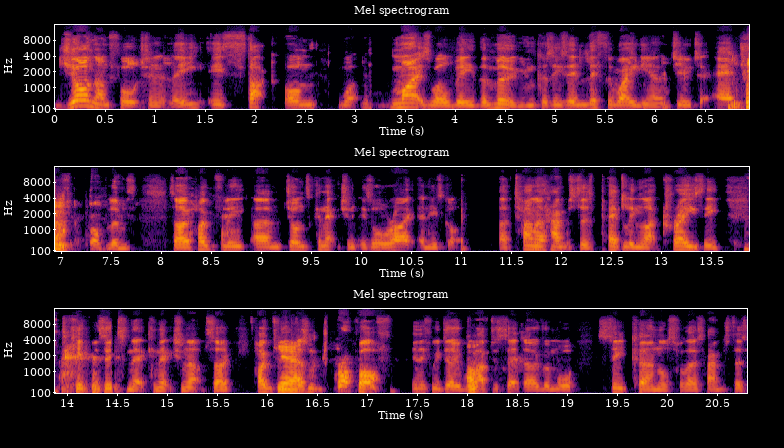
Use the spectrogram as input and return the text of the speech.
Jon, unfortunately, is stuck on what might as well be the moon because he's in Lithuania due to air traffic problems. So hopefully, um, Jon's connection is all right, and he's got a ton of hamsters pedaling like crazy to keep his internet connection up. So hopefully yeah. it doesn't drop off. And if we do, we'll oh. have to send over more seed kernels for those hamsters.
